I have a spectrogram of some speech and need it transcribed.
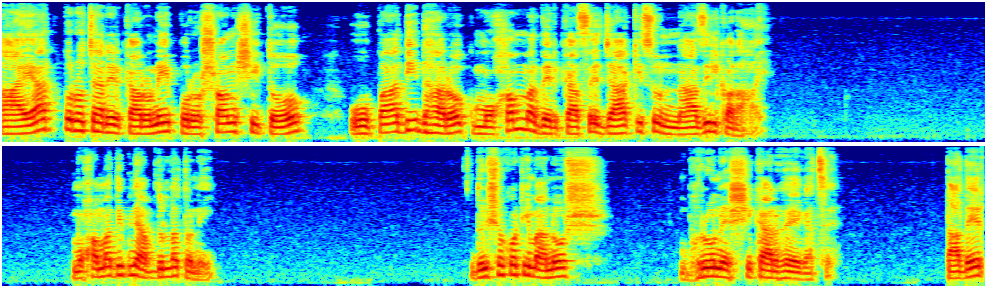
আয়াত প্রচারের কারণে প্রশংসিত উপাধিধারক মোহাম্মদের কাছে যা কিছু নাজিল করা হয়। মোহাম্মদ ইবনে আবদুল্লাহ তো নেই। দুইশো কোটি মানুষ ভ্রূণের শিকার হয়ে গেছে। তাদের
